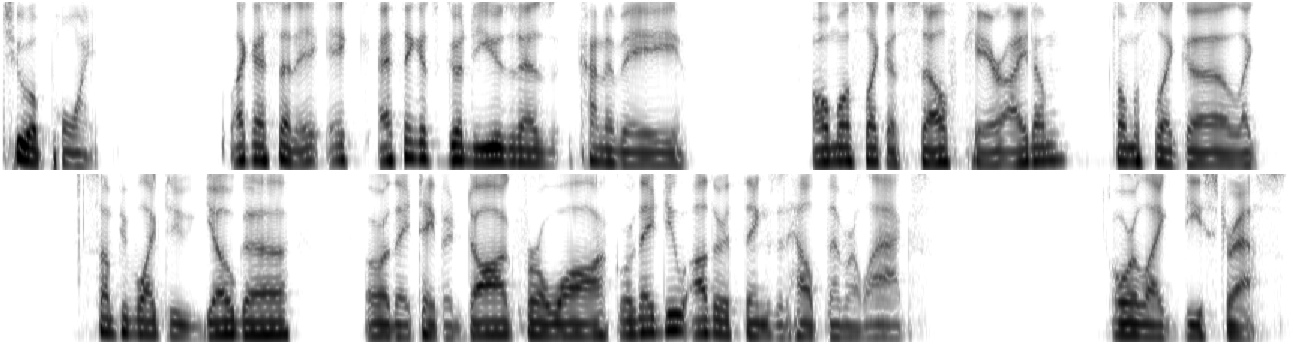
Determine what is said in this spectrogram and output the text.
to a point. Like I said, it, it I think it's good to use it as kind of a almost like a self-care item. It's almost like a like some people like to do yoga or they take their dog for a walk or they do other things that help them relax or like de-stress.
